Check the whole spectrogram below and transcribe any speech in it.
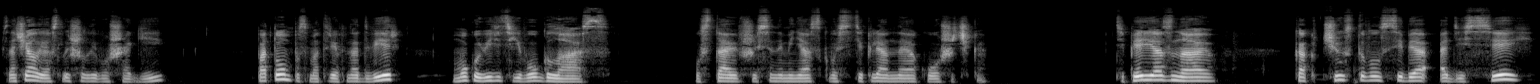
Сначала я слышал его шаги, потом, посмотрев на дверь, мог увидеть его глаз, уставившийся на меня сквозь стеклянное окошечко. Теперь я знаю, как чувствовал себя Одиссей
